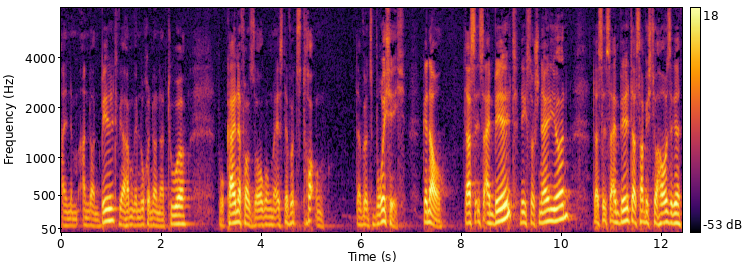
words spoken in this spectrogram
einem anderen Bild. Wir haben genug in der Natur, wo keine Versorgung mehr ist, da wird es trocken, da wird es brüchig. Genau, das ist ein Bild, nicht so schnell, Jörn. Das ist ein Bild, das habe ich zu Hause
